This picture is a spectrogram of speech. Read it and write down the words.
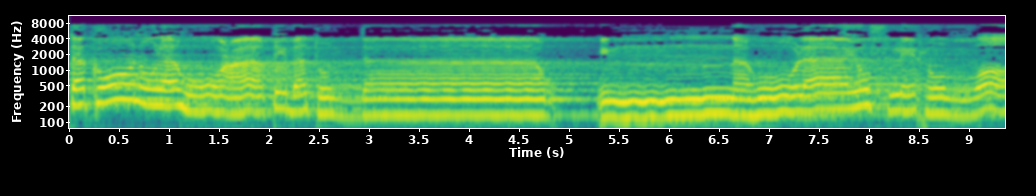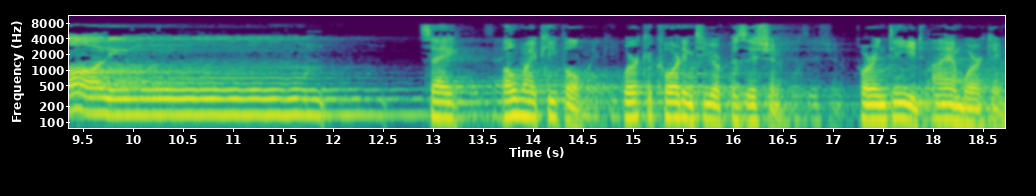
تكون له عاقبة الدار إنه لا يفلح الظالمون Say, O my people, work according to your position, for indeed I am working,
